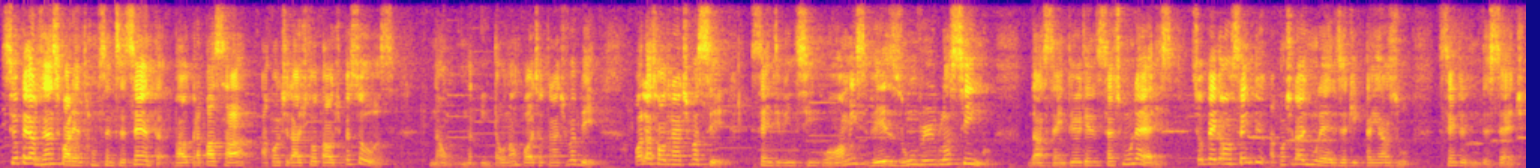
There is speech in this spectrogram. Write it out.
Se eu pegar 240 com 160, vai ultrapassar a quantidade total de pessoas. Não, então não pode ser alternativa B. Olha só a alternativa C. 125 homens vezes 1,5 dá 187 mulheres. Se eu pegar a quantidade de mulheres aqui que está em azul, 187,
